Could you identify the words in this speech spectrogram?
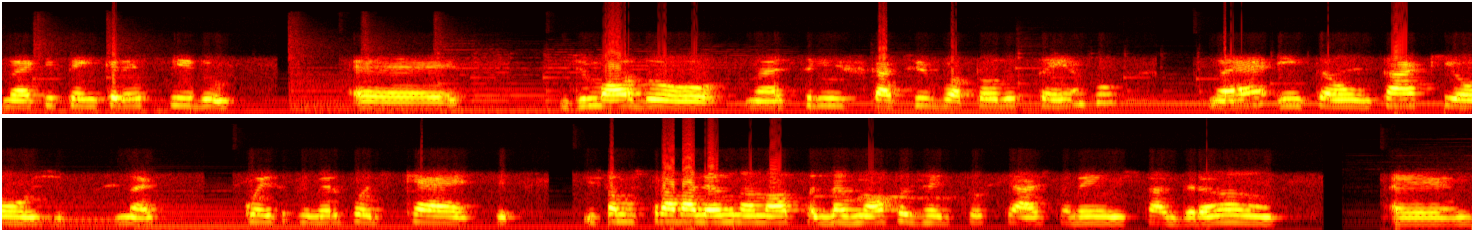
né? Que têm crescido é, de modo né, significativo a todo tempo, né? Então, tá aqui hoje, né, com esse primeiro podcast, estamos trabalhando na nossa, nas nossas redes sociais também, o Instagram, é,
